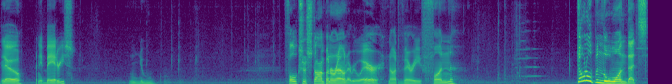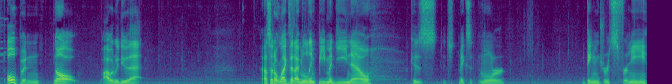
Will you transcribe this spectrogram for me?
Hello? Any batteries? No. Folks are stomping around everywhere. Not very fun. Don't open the one that's open. No. Why would we do that? I also don't like that I'm Limpy McGee now. Because it just makes it more dangerous for me.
